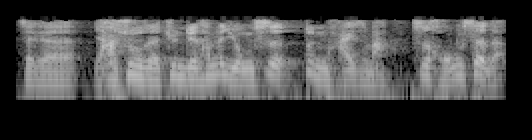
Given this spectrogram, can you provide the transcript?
这个亚述的军队，他们的勇士盾牌什么是红色的？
